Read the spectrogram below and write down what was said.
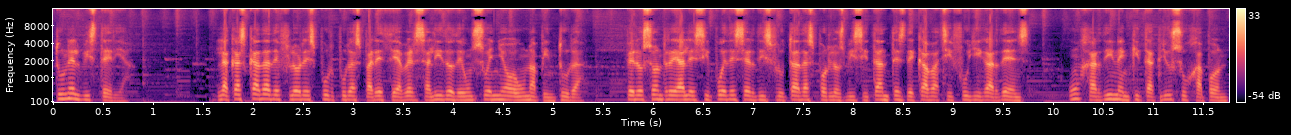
Túnel Visteria. La cascada de flores púrpuras parece haber salido de un sueño o una pintura, pero son reales y puede ser disfrutadas por los visitantes de Kawachi Gardens, un jardín en Kitakyushu, Japón.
